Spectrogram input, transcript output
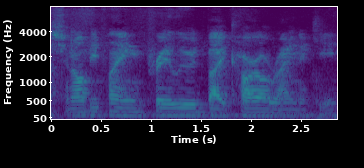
Josh, and I'll be playing Prelude by Carl Reinecke.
